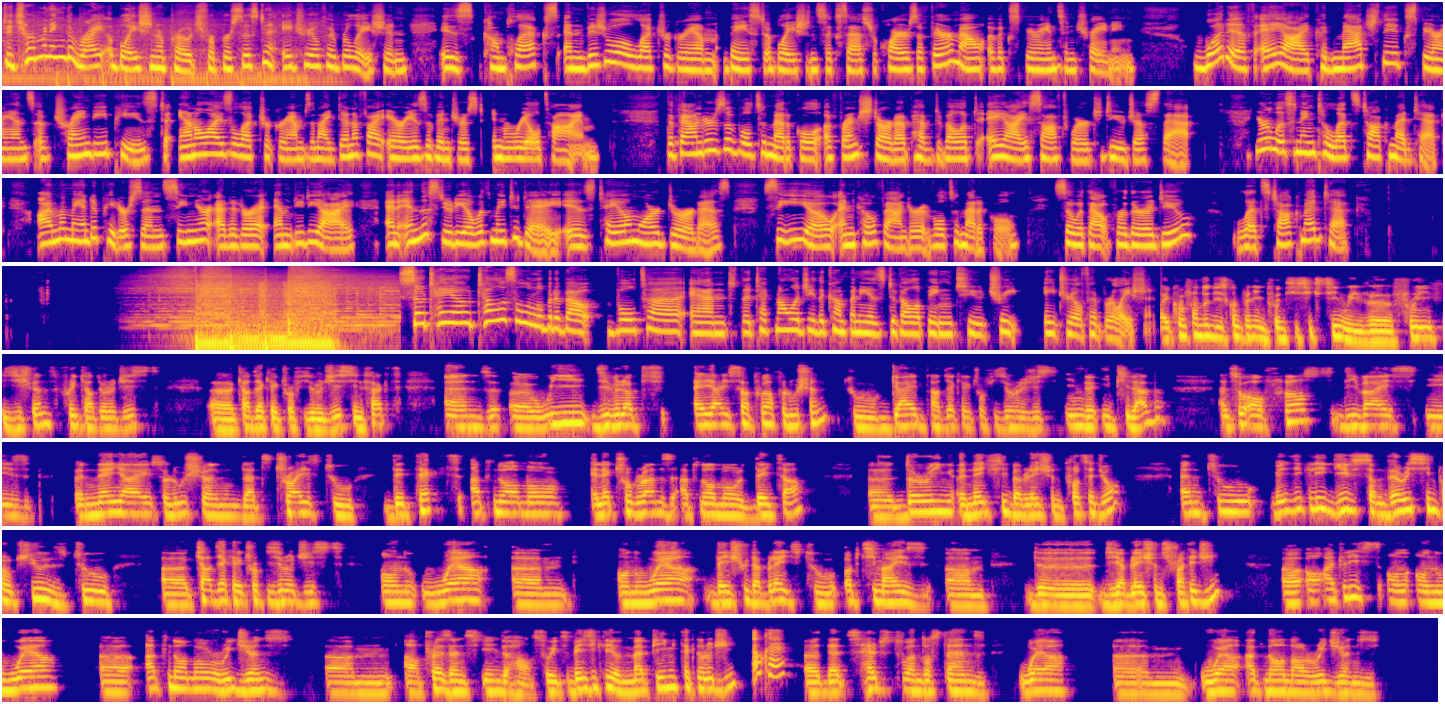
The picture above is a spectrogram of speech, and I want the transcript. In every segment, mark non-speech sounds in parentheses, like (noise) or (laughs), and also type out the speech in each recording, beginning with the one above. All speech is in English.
Determining the right ablation approach for persistent atrial fibrillation is complex, and visual electrogram based ablation success requires a fair amount of experience and training. What if AI could match the experience of trained EPs to analyze electrograms and identify areas of interest in real time? The founders of Volta Medical, a French startup, have developed AI software to do just that. You're listening to Let's Talk MedTech. I'm Amanda Peterson, Senior Editor at MDDI, and in the studio with me today is Teo Mohr-Durdez, CEO and co founder at Volta Medical. So without further ado, let's talk MedTech. So, Teo, tell us a little bit about Volta and the technology the company is developing to treat atrial fibrillation? I co-founded this company in 2016 with uh, three physicians, three cardiologists, uh, cardiac electrophysiologists, in fact, and uh, we developed AI software solution to guide cardiac electrophysiologists in the EP lab. And so our first device is an AI solution that tries to detect abnormal electrograms, abnormal data uh, during an AFib ablation procedure and to basically give some very simple cues to uh, cardiac electrophysiologists on where um, on where they should ablate to optimize um, the the ablation strategy, uh, or at least on on where uh, abnormal regions um, are present in the heart. So it's basically a mapping technology. Okay. Uh, that helps to understand where um, where abnormal regions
